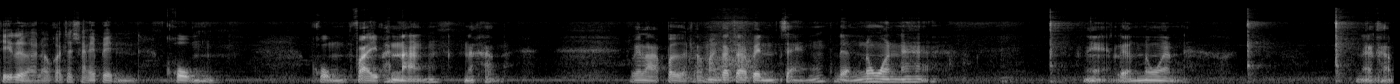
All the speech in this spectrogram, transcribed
ที่เหลือเราก็จะใช้เป็นโคมโคมไฟผนังนะครับ เวลาเปิดแล้วมันก็จะเป็นแสงเหลืองนวลนะฮะเนี่ยเหลืองนวลนะครับ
